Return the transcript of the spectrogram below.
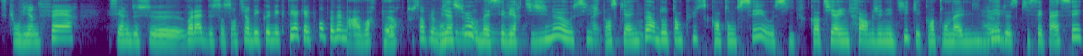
ce qu'on vient de faire. C'est-à-dire de se, voilà, de se sentir déconnecté, à quel point on peut même avoir peur, tout simplement. Bien sûr, mais c'est vertigineux aussi. Je pense qu'il y a une peur, d'autant plus quand on sait aussi, quand il y a une forme génétique et quand on a l'idée Ah ouais. de ce qui s'est passé.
